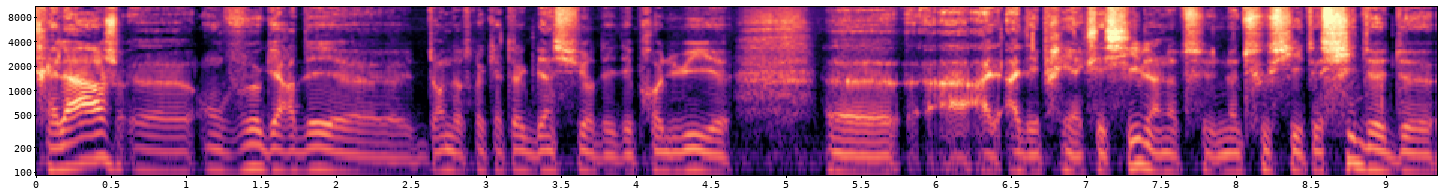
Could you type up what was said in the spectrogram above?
très large. Euh, on veut garder euh, dans notre catalogue, bien sûr, des, des produits euh, à, à, des prix accessibles. Notre, notre souci est aussi de de,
